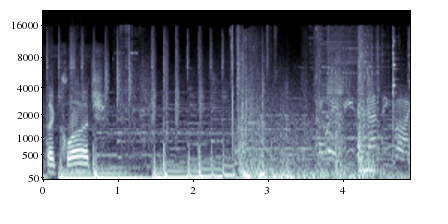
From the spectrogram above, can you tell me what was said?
Relax with the clutch. UAV standing by.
